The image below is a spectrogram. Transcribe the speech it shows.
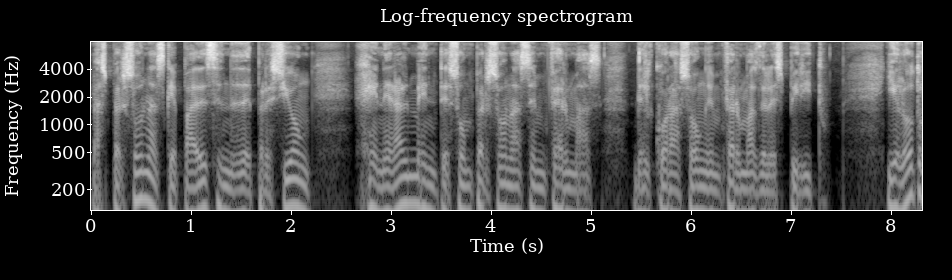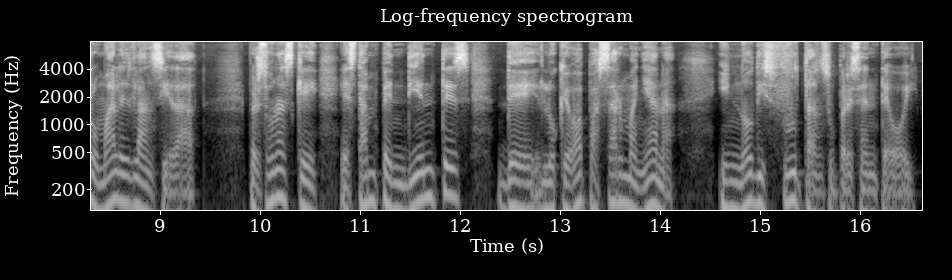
las personas que padecen de depresión generalmente son personas enfermas del corazón, enfermas del espíritu. Y el otro mal es la ansiedad. Personas que están pendientes de lo que va a pasar mañana y no disfrutan su presente hoy.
